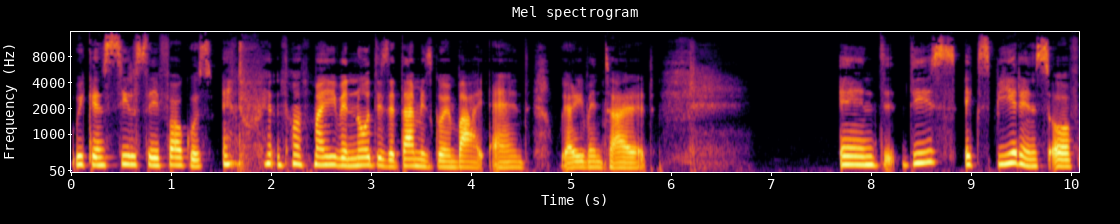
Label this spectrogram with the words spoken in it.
we can still stay focused and we not might even notice the time is going by and we are even tired. And this experience of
